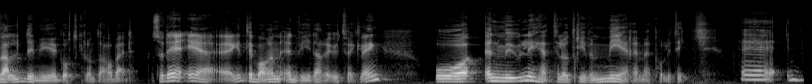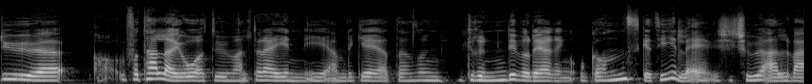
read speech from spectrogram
veldig mye godt grunnt arbeid. Så det er egentlig bare en, en videre utvikling. Og en mulighet til å drive mer med politikk. Eh, du eh, forteller jo at du meldte deg inn i MDG etter en sånn grundig vurdering, og ganske tidlig, i 2011.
